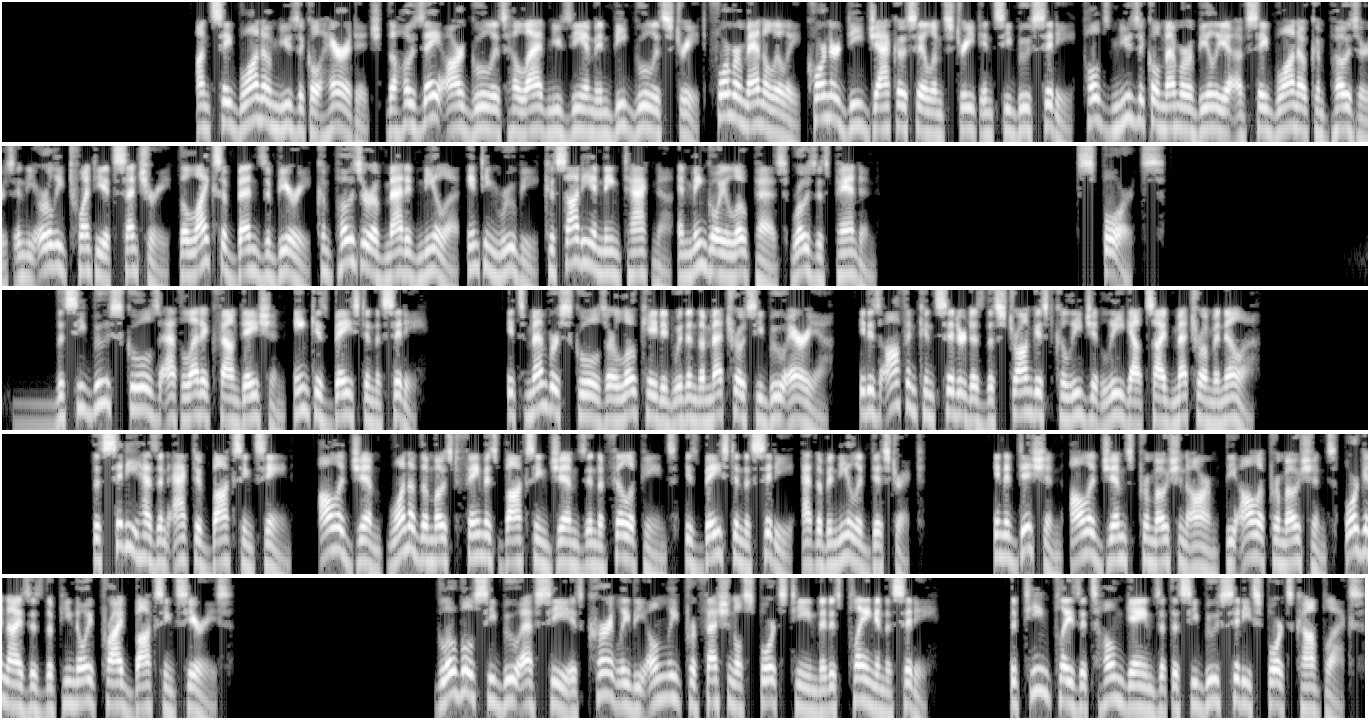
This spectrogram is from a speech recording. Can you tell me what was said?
On Cebuano musical heritage, the Jose R. Gullas Halad Museum in V. Gullas Street, former Manalili, corner D. Jakosalem Street in Cebu City, holds musical memorabilia of Cebuano composers in the early 20th century, the likes of Ben Zubiri, composer of Matud Nila, Inting Rubi, Kasadya Ning and Mingoy Lopez, Rosas Pandan. Sports The Cebu Schools Athletic Foundation, Inc. is based in the city. Its member schools are located within the Metro Cebu area. It is often considered as the strongest collegiate league outside Metro Manila. The city has an active boxing scene. Ala Gym, one of the most famous boxing gyms in the Philippines, is based in the city, at the Banilad district. In addition, Ala Gym's promotion arm, the Ala Promotions, organizes the Pinoy Pride Boxing Series. Global Cebu FC is currently the only professional sports team that is playing in the city. The team plays its home games at the Cebu City Sports Complex.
